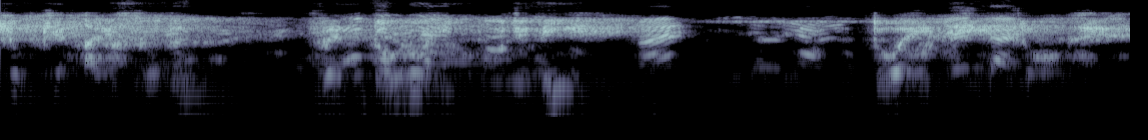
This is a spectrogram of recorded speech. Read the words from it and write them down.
क्योंकि वे दोनों ही पूजनीय हैं। द्वैत लोग हैं।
